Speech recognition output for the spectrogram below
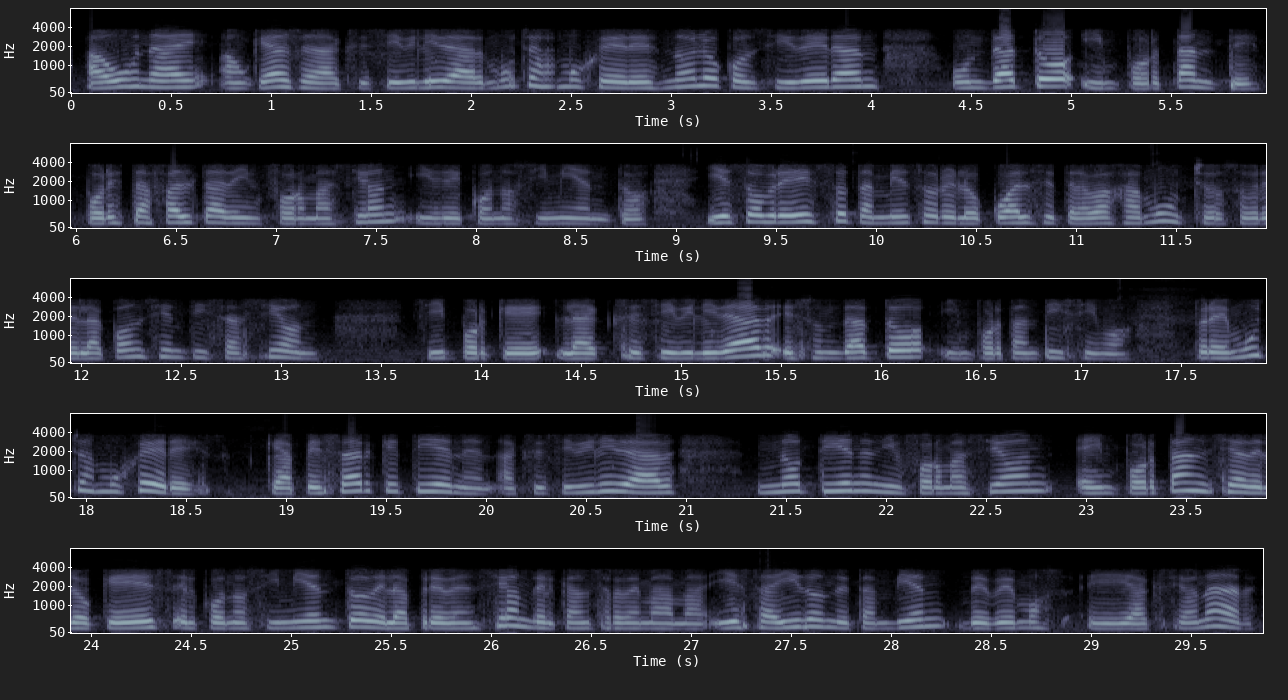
aún hay, aunque haya accesibilidad, muchas mujeres no lo consideran un dato importante por esta falta de información y de conocimiento. Y es sobre eso también sobre lo cual se trabaja mucho, sobre la concientización. Sí, porque la accesibilidad es un dato importantísimo, pero hay muchas mujeres que a pesar que tienen accesibilidad, no tienen información e importancia de lo que es el conocimiento de la prevención del cáncer de mama y es ahí donde también debemos eh, accionar.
